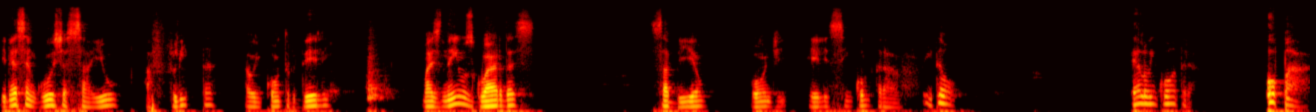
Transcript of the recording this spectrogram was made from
E nessa angústia saiu aflita ao encontro dele, mas nem os guardas sabiam onde ele se encontrava. Então, ela o encontra. Opa!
